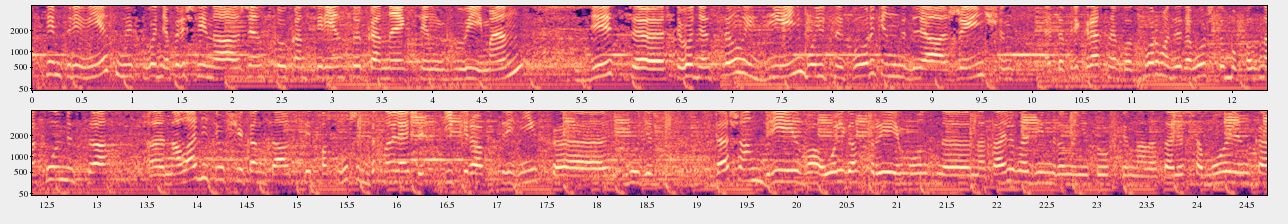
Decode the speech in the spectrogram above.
Всем привет! Мы сегодня пришли на женскую конференцию Connecting Women. Здесь э, сегодня целый день будет нетворкинг для женщин. Это прекрасная платформа для того, чтобы познакомиться, э, наладить общие контакты, послушать вдохновляющих спикеров. Среди них э, будет Даша Андреева, Ольга Фреймунд, Наталья Владимировна Нетовкина, Наталья Самойленко,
